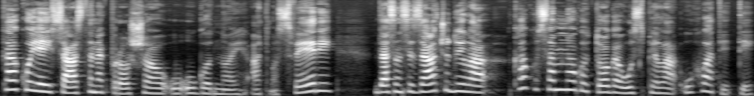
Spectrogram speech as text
Tako je i sastanak prošao u ugodnoj atmosferi da sam se začudila kako sam mnogo toga uspjela uhvatiti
